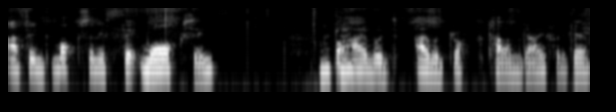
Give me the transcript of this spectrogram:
I think Moxon, if fit, walks in, but I would I would drop Callum Guy for the game.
